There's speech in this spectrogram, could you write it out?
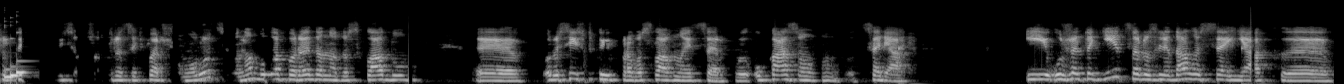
в 1831 році вона була передана до складу е, Російської православної церкви указом царя. І уже тоді це розглядалося як е,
